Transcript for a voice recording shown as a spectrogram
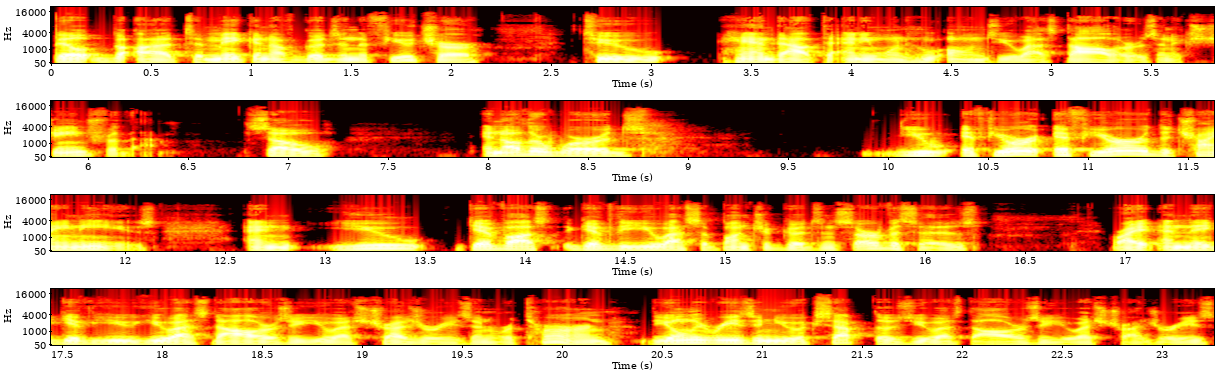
build uh, to make enough goods in the future to hand out to anyone who owns U.S. dollars in exchange for them. So, in other words, you if you're if you're the Chinese and you give us give the US a bunch of goods and services, right? And they give you US dollars or US treasuries in return, the only reason you accept those US dollars or US treasuries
